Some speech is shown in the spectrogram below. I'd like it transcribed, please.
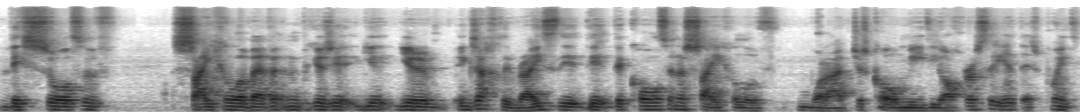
this sort of cycle of Everton because you, you, you're exactly right. They, they, they're caught in a cycle of what I'd just call mediocrity at this point.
